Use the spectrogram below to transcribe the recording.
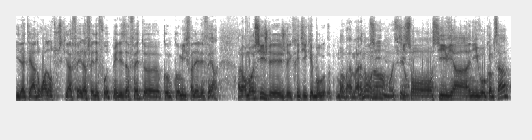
il, a été adroit dans tout ce qu'il a fait. Il a fait des fautes, mais il les a faites euh, comme, comme il fallait les faire. Alors moi aussi, je l'ai, je l'ai critiqué beaucoup. Bon, bah, maintenant, monde, si- hein, moi aussi, s'ils hein. s'il vient à un niveau comme ça,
